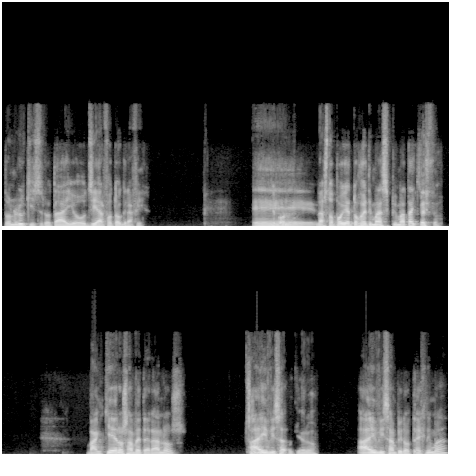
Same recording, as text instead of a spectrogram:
των Rookies, ρωτάει ο GR Photography. Ε... Λοιπόν, να σου το πω γιατί το έχω ετοιμάσει ποιηματάκι. Πες το. Μπανκέρος σαν βετεράνος. Άιβι σαν... Άιβι σαν πυροτέχνημα.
